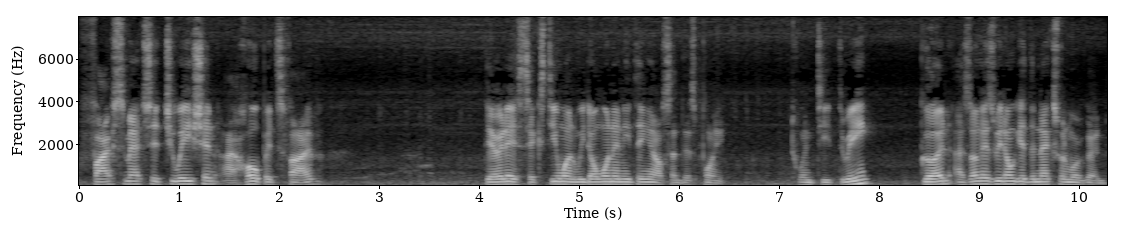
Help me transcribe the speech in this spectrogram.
five smash situation. I hope it's five. There it is. 61. We don't want anything else at this point. 23 good. As long as we don't get the next one, we're good.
